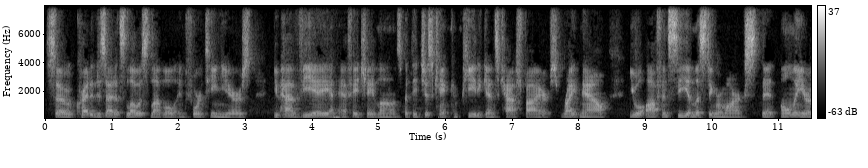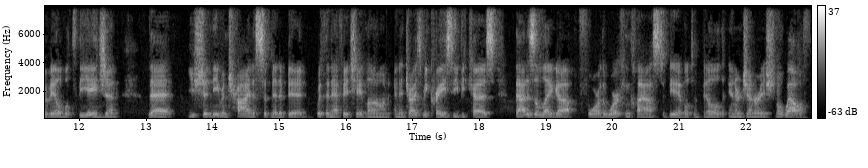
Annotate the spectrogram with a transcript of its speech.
So credit is at its lowest level in 14 years. You have VA and FHA loans, but they just can't compete against cash buyers. Right now, you will often see in listing remarks that only are available to the agent that you shouldn't even try to submit a bid with an FHA loan. And it drives me crazy because that is a leg up for the working class to be able to build intergenerational wealth.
